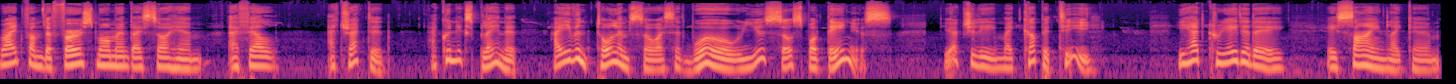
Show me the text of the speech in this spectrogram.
Right from the first moment I saw him, I felt attracted. I couldn't explain it. I even told him so. I said, Whoa, you're so spontaneous. You're actually my cup of tea. He had created a, a sign, like um,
